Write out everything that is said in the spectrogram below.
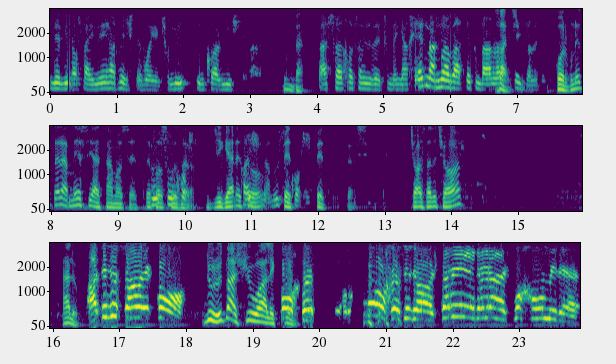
نمیافرینه حرف اشتباهیه چون این, این کار میشه. بله. بس خواستم اینو بهتون بگم. خیلی ممنون از وقتتون. برنامه خواهش خیلی جالبه. قربونت برم. مرسی از تماست. سپاسگزارم جیگر خواهش تو می‌کنم. روزتون بد... خوش. بدرود. مرسی. 404 الو. عزیز سلام علیکم. درود بر شما. علیکم. مخلصی داشت ببین داداش ما خون میده.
